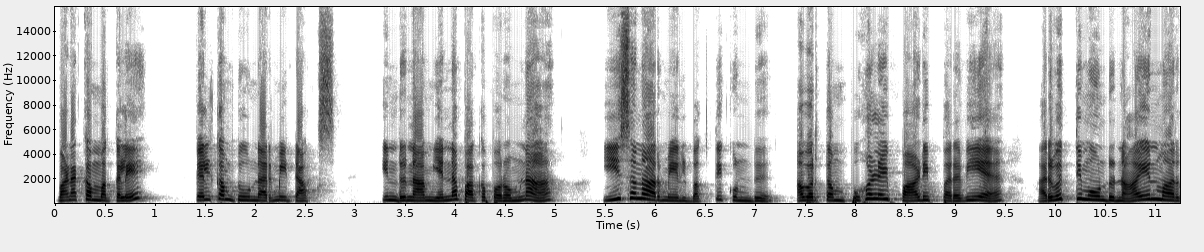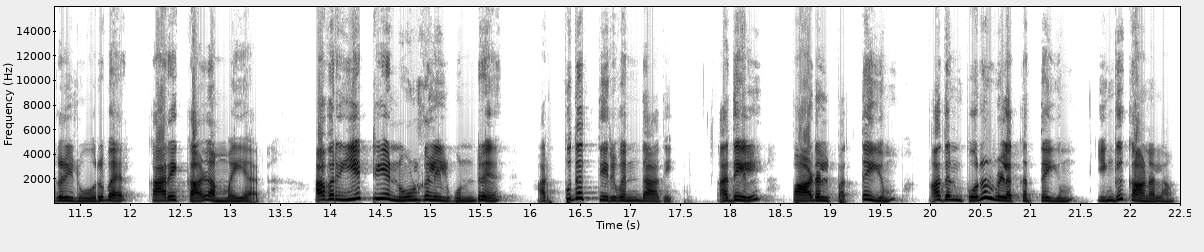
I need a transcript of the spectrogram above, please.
வணக்கம் மக்களே. வெல்கம் டு நர்மி டாக்ஸ் இன்று நாம் என்ன பார்க்க போகிறோம்னா ஈசனார் மேல் பக்தி கொண்டு அவர் தம் புகழை பாடிப் பரவிய அறுபத்தி மூன்று நாயன்மார்களில் ஒருவர் காரைக்கால் அம்மையார். அவர் இயற்றிய நூல்களில் ஒன்று அற்புத திருவந்தாதி. அதில் பாடல் பத்தையும் அதன் பொருள் விளக்கத்தையும் இங்கு காணலாம்.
